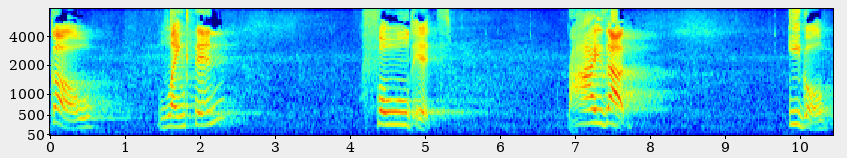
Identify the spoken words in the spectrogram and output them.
Go. Lengthen. Fold it. Rise up. Eagle.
